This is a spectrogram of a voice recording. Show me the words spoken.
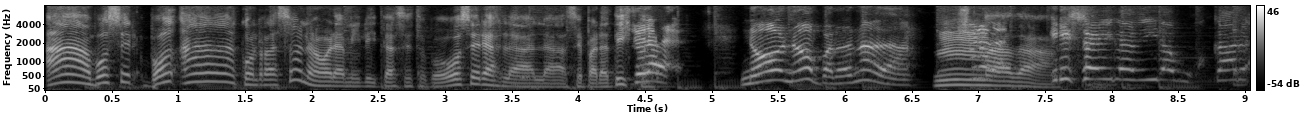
Ah, vos, er- vos, ah, con razón ahora militas esto, porque vos eras la, la separatista. Yo era. No, no, para nada. Mm, era- Nada. Ella era de ir a buscar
